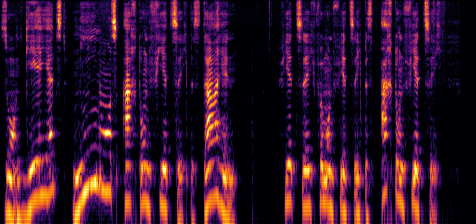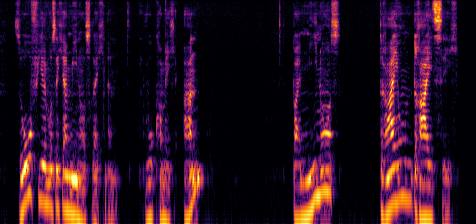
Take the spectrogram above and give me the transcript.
So, und gehe jetzt minus 48 bis dahin. 40, 45 bis 48. So viel muss ich ja minus rechnen. Wo komme ich an? Bei minus 33.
